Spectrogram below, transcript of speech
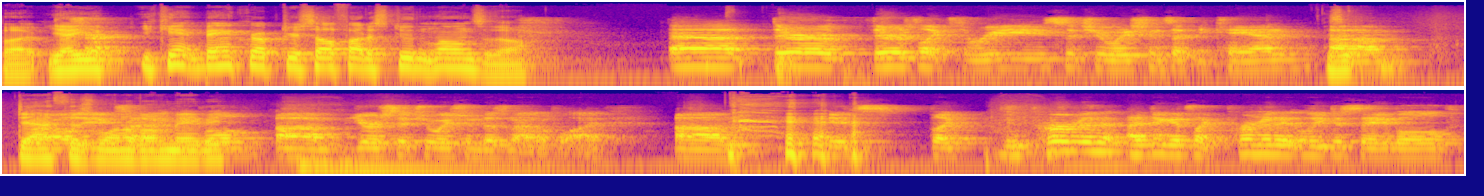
Right. But yeah, you, Sure. you can't bankrupt yourself out of student loans though. Uh, there are there's like three situations that you can. Is um, death is one of them, maybe? people. Um, your situation does not apply. Um, it's like permanent. I think it's like permanently disabled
